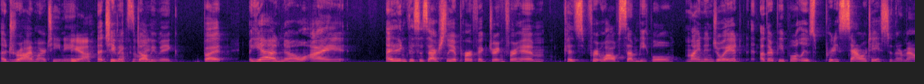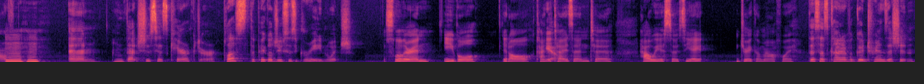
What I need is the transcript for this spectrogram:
a dry martini. Yeah, That she makes definitely. Dobby make. But yeah, no, I I think this is actually a perfect drink for him because for while some people might enjoy it, other people it leaves a pretty sour taste in their mouth. Mm-hmm. And that's just his character. Plus, the pickle juice is green, which Slytherin, evil. It all kind of Yeah. ties into how we associate Draco Malfoy. This is kind of a good transition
